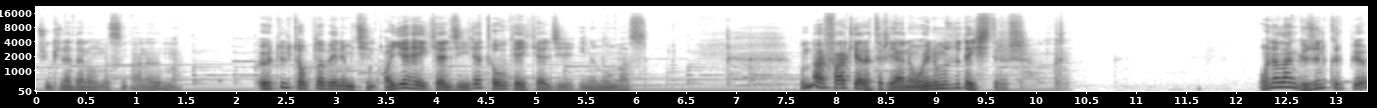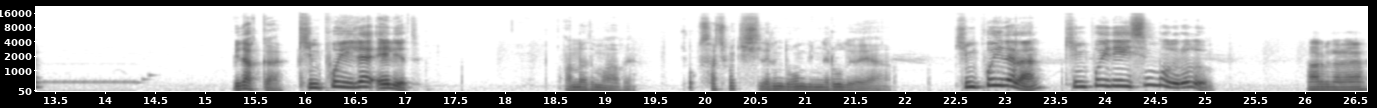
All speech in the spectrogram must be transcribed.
Çünkü neden olmasın anladın mı? Ödül topla benim için. Ayı heykelciyle tavuk heykelciyi. inanılmaz. Bunlar fark yaratır. Yani oyunumuzu değiştirir. O ne lan gözünü kırpıyor. Bir dakika. Kimpo ile Elliot. Anladım abi. Çok saçma kişilerin doğum günleri oluyor ya. Kimpoy ne lan? Kimpoy diye isim mi olur oğlum? Harbiden ha.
